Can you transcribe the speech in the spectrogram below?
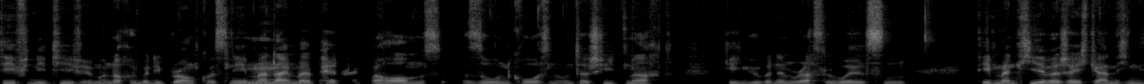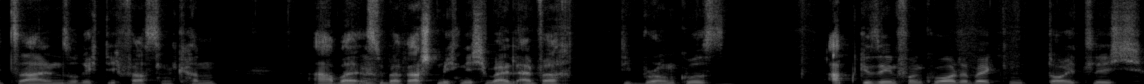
definitiv immer noch über die Broncos nehmen, mhm. allein weil Patrick Mahomes so einen großen Unterschied macht gegenüber dem Russell Wilson, den man hier wahrscheinlich gar nicht in die Zahlen so richtig fassen kann. Aber ja. es überrascht mich nicht, weil einfach die Broncos, abgesehen von Quarterback, ein deutlich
